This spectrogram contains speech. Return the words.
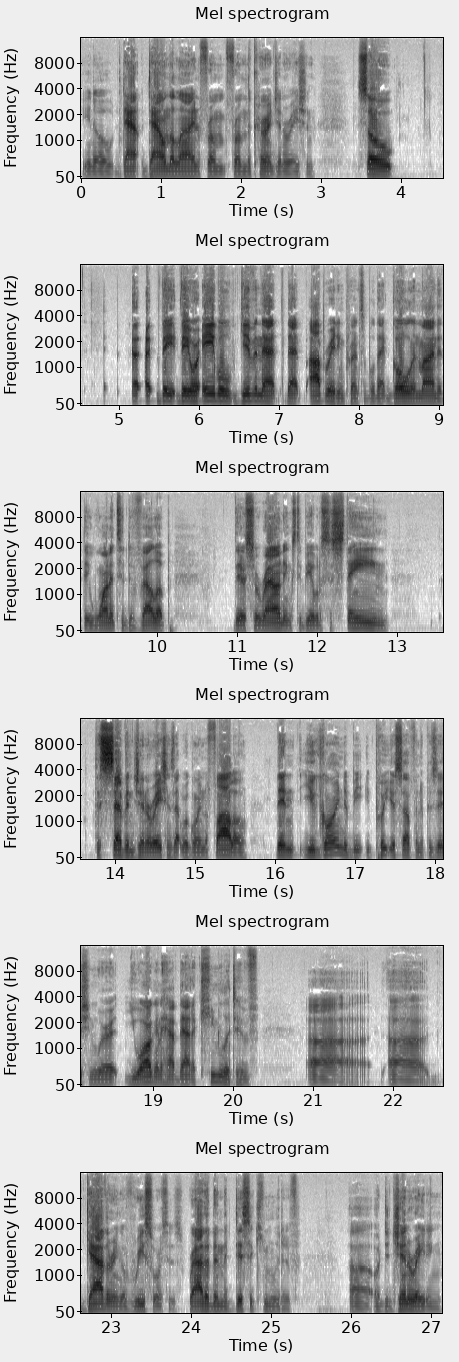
you know, down down the line from from the current generation. So uh, uh, they they were able, given that that operating principle, that goal in mind, that they wanted to develop their surroundings to be able to sustain the seven generations that we're going to follow. Then you're going to be put yourself in a position where you are going to have that accumulative uh, uh, gathering of resources rather than the disaccumulative uh, or degenerating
